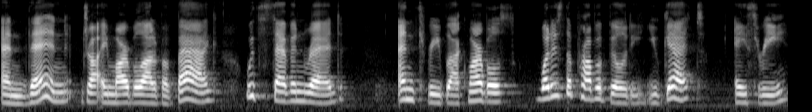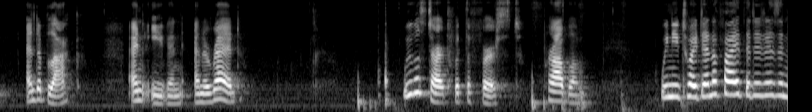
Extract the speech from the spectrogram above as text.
and then draw a marble out of a bag with seven red and three black marbles, what is the probability you get a 3 and a black, an even and a red? We will start with the first problem. We need to identify that it is an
